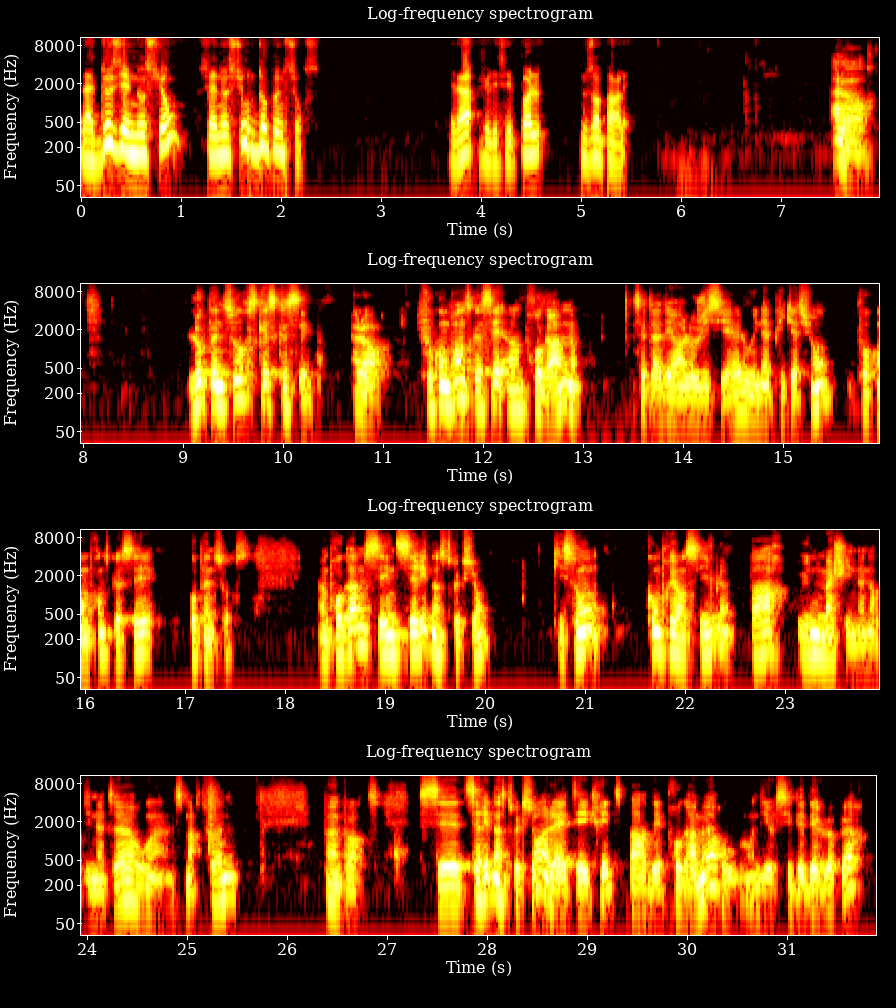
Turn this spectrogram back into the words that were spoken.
La deuxième notion, c'est la notion d'open source. Et là, je vais laisser Paul nous en parler. Alors, l'open source, qu'est-ce que c'est? Alors, il faut comprendre ce que c'est un programme c'est-à-dire un logiciel ou une application, pour comprendre ce que c'est open source. Un programme, c'est une série d'instructions qui sont compréhensibles par une machine, un ordinateur ou un smartphone, peu importe. Cette série d'instructions, elle a été écrite par des programmeurs, ou on dit aussi des développeurs,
